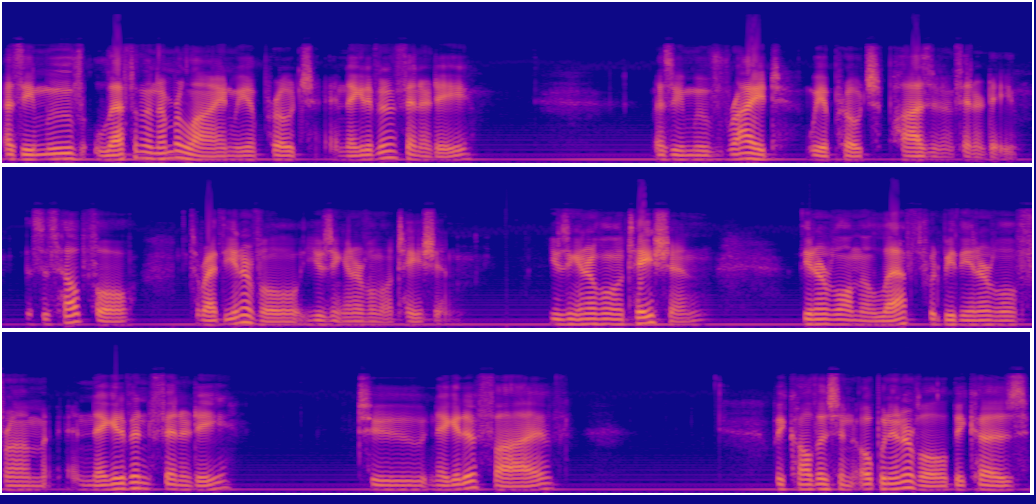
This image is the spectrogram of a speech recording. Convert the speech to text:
as we move left on the number line, we approach negative infinity, as we move right, we approach positive infinity. This is helpful to write the interval using interval notation. Using interval notation, the interval on the left would be the interval from negative infinity to negative 5. We call this an open interval because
